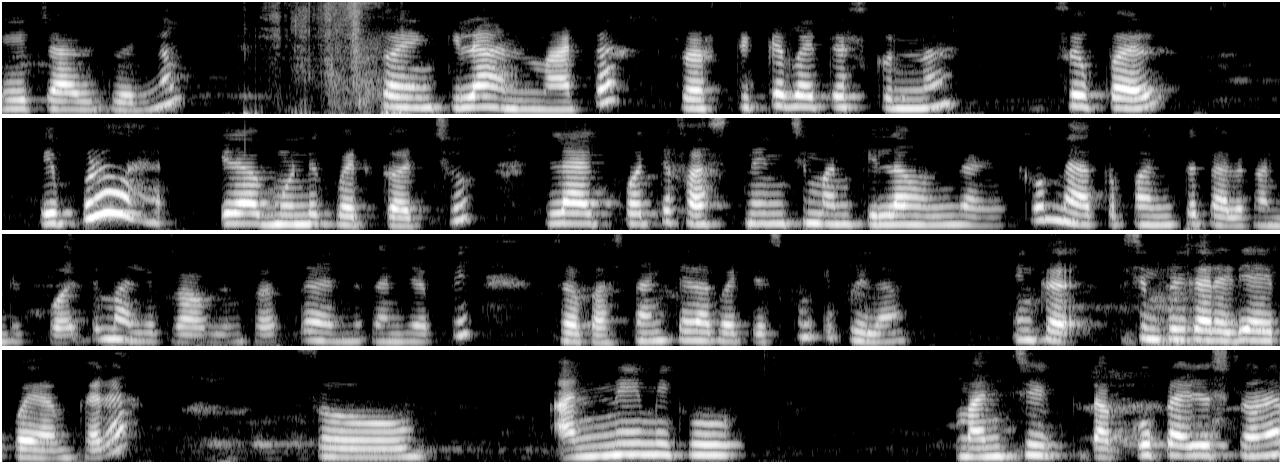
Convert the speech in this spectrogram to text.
ఏ ట్రావెల్కి వెళ్ళినాం. సో ఇంక ఇలా అనమాట సో స్టిక్కర్ పెట్టేసుకున్నా. సూపర్ ఇప్పుడు ఇలా ముందుకు పెట్టుకోవచ్చు. లేకపోతే ఫస్ట్ నుంచి మనకి ఇలా ఉందనుకో మేకప్ అంతా తలకంటుకుపోతే మళ్ళీ ప్రాబ్లమ్స్ వస్తాయి ఎందుకని చెప్పి. సో ఫస్ట్ అంతా ఇలా పెట్టేసుకుని ఇప్పుడు ఇలా ఇంకా సింపుల్గా రెడీ అయిపోయాం కదా? సో అన్నీ మీకు మంచి తక్కువ ప్రైజెస్లోనే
